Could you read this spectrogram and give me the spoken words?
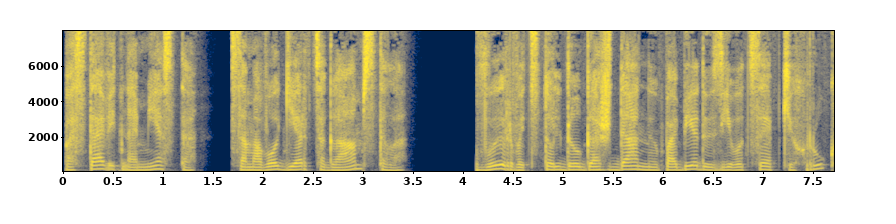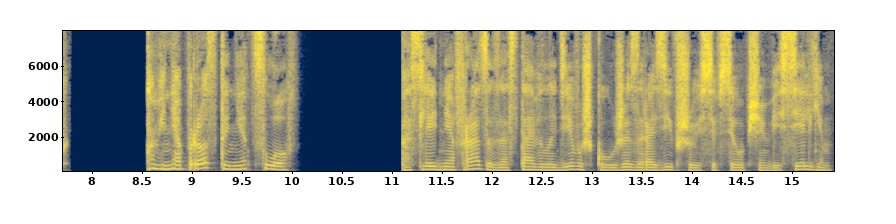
Поставить на место самого герцога Амстела, вырвать столь долгожданную победу из его цепких рук, у меня просто нет слов. Последняя фраза заставила девушку, уже заразившуюся всеобщим весельем,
